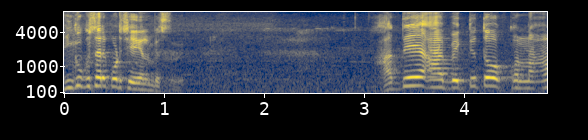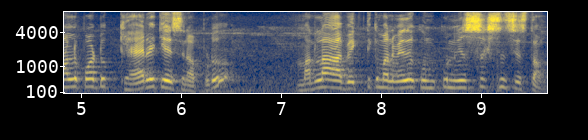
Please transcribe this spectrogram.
ఇంకొకసారి కూడా చేయాలనిపిస్తుంది. అదే ఆ వ్యక్తితో కొన్నాళ్ళ పాటు క్యారీ చేసినప్పుడు మరలా ఆ వ్యక్తికి మనం ఏదో కొన్ని కొన్ని ఇన్స్ట్రక్షన్స్ ఇస్తాం.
